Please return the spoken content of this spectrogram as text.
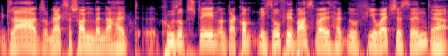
Ja, klar, du merkst ja schon, wenn da halt äh, Q-Subs stehen und da kommt nicht so viel Bass, weil es halt nur vier Wedges sind, Ja.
